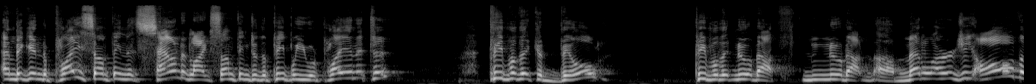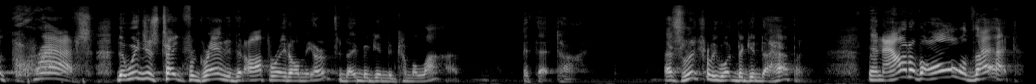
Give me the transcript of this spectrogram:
and began to play something that sounded like something to the people you were playing it to, people that could build, people that knew about knew about uh, metallurgy, all the crafts that we just take for granted that operate on the earth today begin to come alive at that time. That's literally what began to happen. And out of all of that,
